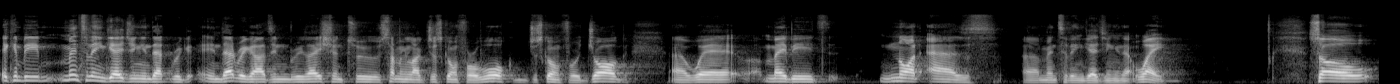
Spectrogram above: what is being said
it can be mentally engaging in that in that regards in relation to something like just going for a walk, just going for a jog, uh, where maybe it's not as uh, mentally engaging in that way. So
